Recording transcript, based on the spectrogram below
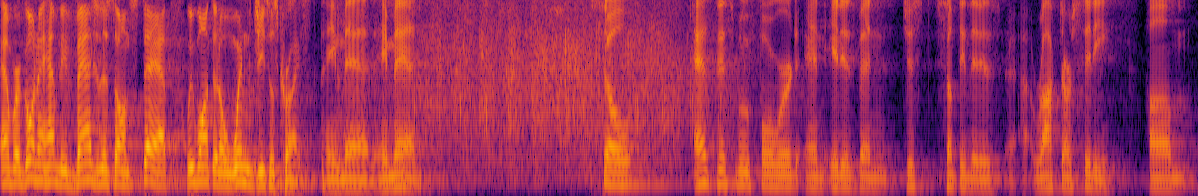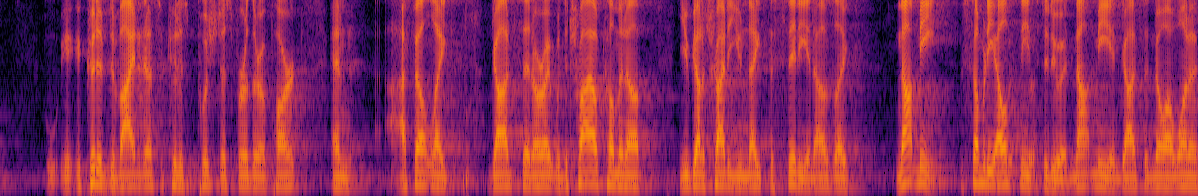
And we're going to have an evangelist on staff. We want them to win Jesus Christ. Amen. Amen. So, as this moved forward, and it has been just something that has uh, rocked our city, um, it, it could have divided us, it could have pushed us further apart. And I felt like God said, All right, with the trial coming up, you've got to try to unite the city. And I was like, Not me. Somebody else needs to do it, not me. And God said, No, I want to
